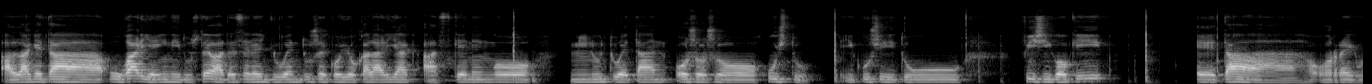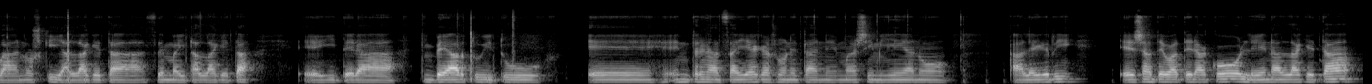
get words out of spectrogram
aldaketa ugari egin dituzte, batez ere Juventuseko jokalariak azkenengo minutuetan oso oso justu ikusi ditugu fisikoki eta horrek ba noski aldaketa zenbait aldaketa egitera behartu ditu e, entrenatzaileak kasu honetan e, Massimiliano Allegri esate baterako lehen aldaketa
